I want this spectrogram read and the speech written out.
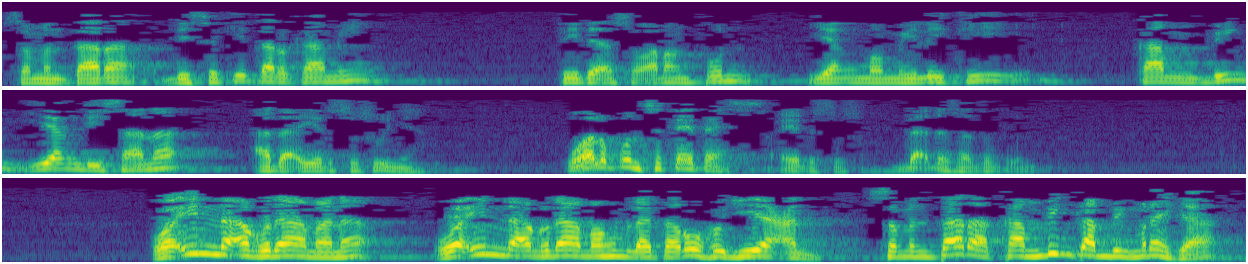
Sementara di sekitar kami tidak seorang pun yang memiliki kambing yang di sana ada air susunya. Walaupun setetes air susu, tidak ada satupun. Wa inna aghdamana wa inna aghdamahum la taruhu ji'an. Sementara kambing-kambing mereka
